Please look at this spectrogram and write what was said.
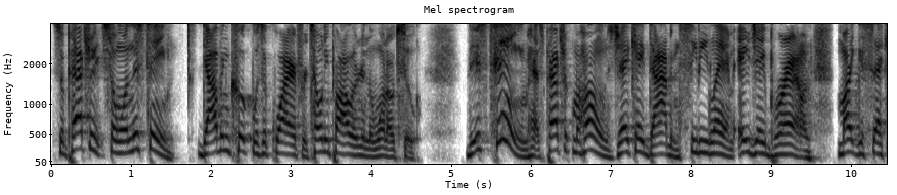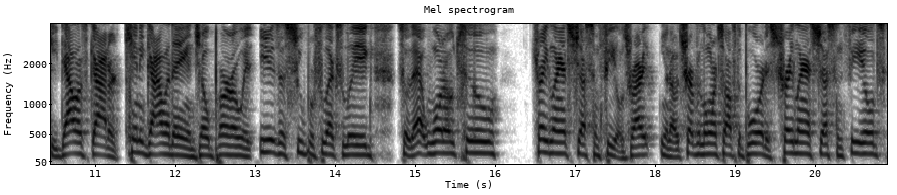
So Patrick, so on this team, Dalvin Cook was acquired for Tony Pollard in the 102. This team has Patrick Mahomes, J.K. Dobbins, CeeDee Lamb, A.J. Brown, Mike Gesicki, Dallas Goedert, Kenny Golladay, and Joe Burrow. It is a super flex league. So that 102, Trey Lance, Justin Fields, right? You know, Trevor Lawrence off the board is Trey Lance, Justin Fields,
